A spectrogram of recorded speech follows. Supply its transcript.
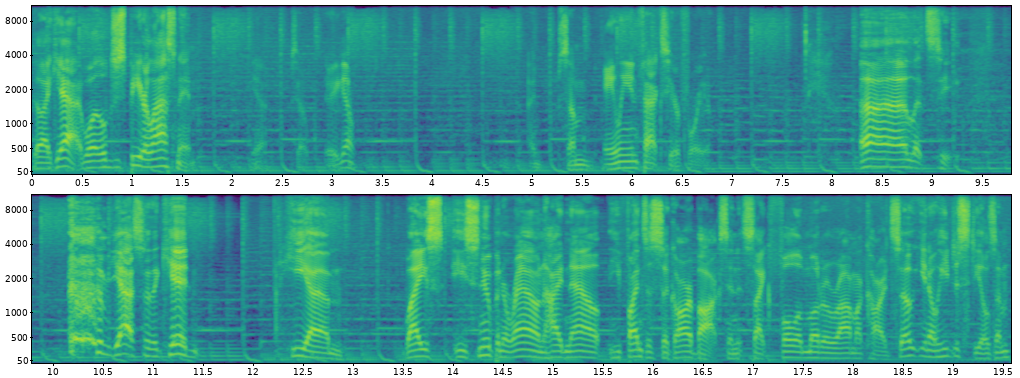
They're like, yeah, well, it'll just be your last name. Yeah, so there you go. Some alien facts here for you. Uh, let's see. yeah, so the kid, he um while he's, he's snooping around, hiding out, he finds a cigar box and it's like full of Motorama cards. So, you know, he just steals them.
